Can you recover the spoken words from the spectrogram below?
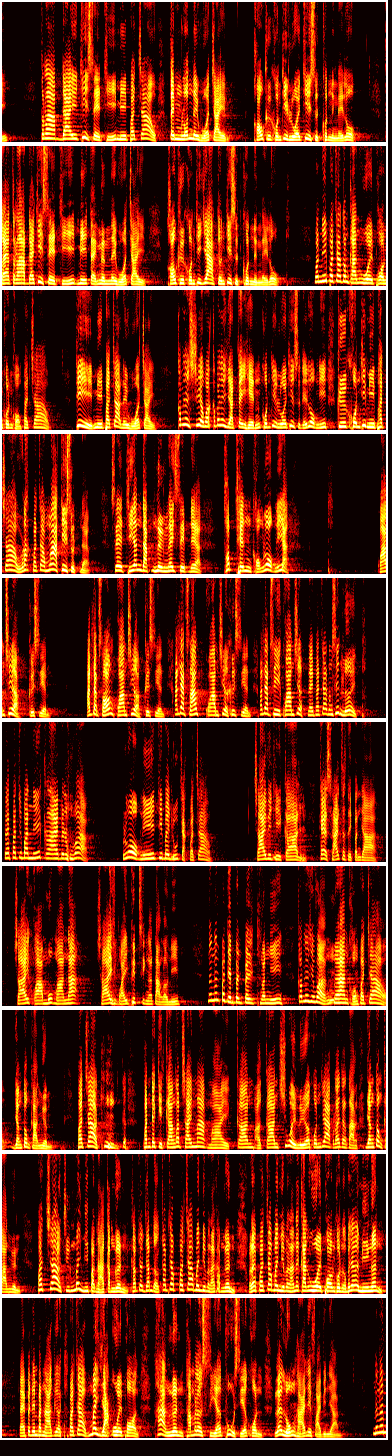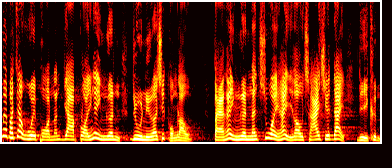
ตราบใดที่เศรษฐีมีพระเจ้า เต็มล้นในหัวใจ เขาคือคนที่รวยที่สุดคนหนึ่งในโลก แต่ตราบใดที่เศรษฐีมีแต่เงินในหัวใจ เขาคือคนที่ยากจนที่สุดคนหนึ่งในโลก วันนี้พระเจ้าต้องการอวยพรคนของพระเจ้า ที่มีพระเจ้าในหัวใจข้าพเจ้าเชื่อว่าข้าพเจ้าอยากจะเห็นคนที่รวยที่สุดในโลกนี้ คือคนที่มีพระเจ้ารักพระเจ้ามากที่สุดเนี่ยเศรษฐีอันดับหนึ่งในสิบเนี่ยท็อป 10 ของโลกนี้ความเชื่อคือเสียน อันดับสองความเชื่อคือเสียน อันดับสามความเชื่อคือเสียน อันดับสี่ความเชื่อในพระเจ้าทั้งสิ้นเลย แต่ปัจจุบันนี้กลายเป็นว่า โลกนี้ที่ไม่รู้จักพระเจ้า ใช้วิธีการแค่ใช้สติปัญญา ใช้ความมุมานะ ใช้ไหวพริบสิ่งต่างๆเหล่านี้นั้นนั้นประเด็นเป็นไปวันนี้ก็ไม่ใช่ว่างานของพระเจ้ายังต้องการเงิน พระเจ้าพันธกิจการรับใช้มากมาย การการช่วยเหลือคนยากไร้ต่างๆ ยังต้องการเงิน พระเจ้าจึงไม่มีปัญหากับเงินครับเจ้าย้ำต่อครับเจ้าพระเจ้าไม่มีปัญหากับเงิน และพระเจ้าไม่มีปัญหาในการอวยพรคนของพระเจ้ามีเงิน แต่ประเด็นปัญหาคือพระเจ้าไม่อยากอวยพร ถ้าเงินทำให้เราเสียผู้เสียคน และหลงหายในฝ่ายวิญญาณนั้นเมื่อพระเจ้าอวยพรนั้นอย่าปล่อยให้เงินอยู่เหนือชีวิตของเรา แต่ให้เงินนั้นช่วยให้เราใช้ชีวิตได้ดีขึ้น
